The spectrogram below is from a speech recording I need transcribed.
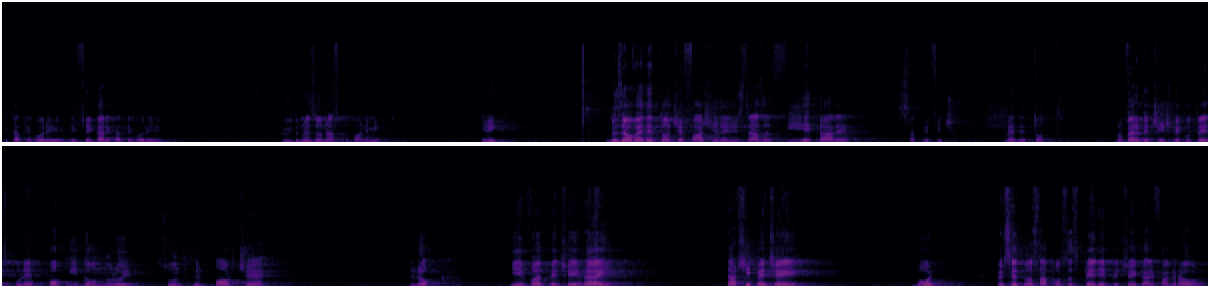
De categorie, de fiecare categorie. Lui Dumnezeu nu a scăpat nimic. Nimic. Dumnezeu vede tot ce faci și înregistrează fiecare sacrificiu. Vede tot. Proverbe 15 cu 3 spune, ochii Domnului sunt în orice loc. Ei văd pe cei răi, dar și pe cei buni. Versetul ăsta poate să sperie pe cei care fac răul,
